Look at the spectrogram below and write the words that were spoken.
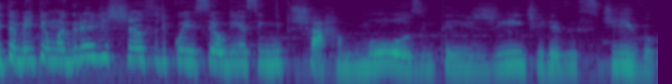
E também tem uma grande chance de conhecer alguém assim muito charmoso, inteligente, irresistível.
